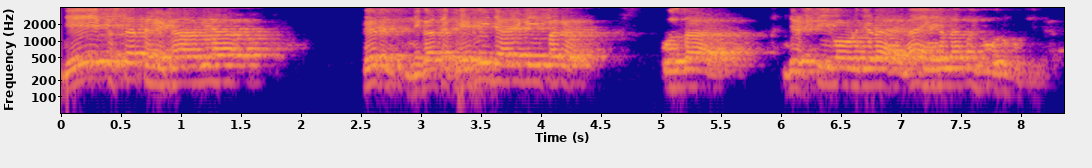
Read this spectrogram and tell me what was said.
ਜੇ ਇੱਕ ਸਟੈਪ ਹੇਠਾਂ ਆ ਗਿਆ, ਫਿਰ ਨਿਗਾਹ ਤੇ ਫੇਰ ਵੀ ਜਾਏਗੀ, ਪਰ ਉਸ ਦਾ ਦ੍ਰਿਸ਼ਟੀਕੋਣ ਜਿਹੜਾ ਹੈ ਨਾ ਐਂਗਲ ਆ ਕੋਈ ਹੋਰ ਹੋਵੇਗਾ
